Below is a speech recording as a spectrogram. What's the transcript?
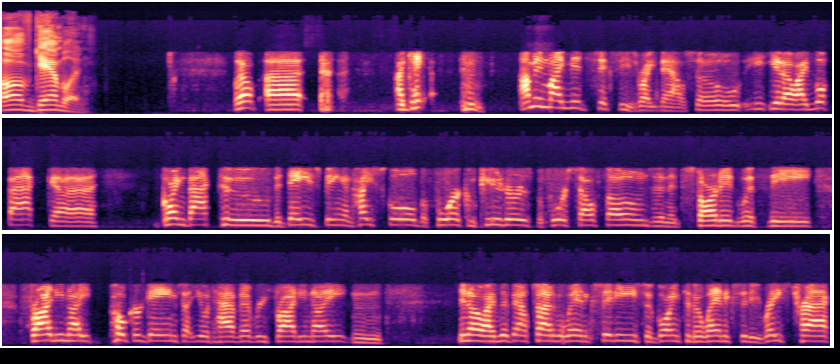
of gambling. Well, uh, I get, I'm in my mid 60s right now, so you know I look back, uh, going back to the days being in high school before computers, before cell phones, and it started with the Friday night poker games that you would have every Friday night, and you know I live outside of Atlantic City, so going to the Atlantic City racetrack,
